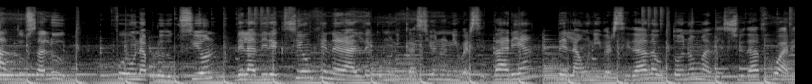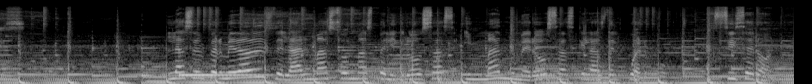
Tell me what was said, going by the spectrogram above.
Salud fue una producción de la Dirección General de Comunicación Universitaria de la Universidad Autónoma de Ciudad Juárez. Las enfermedades del alma son más peligrosas y más numerosas que las del cuerpo. Cicerón.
